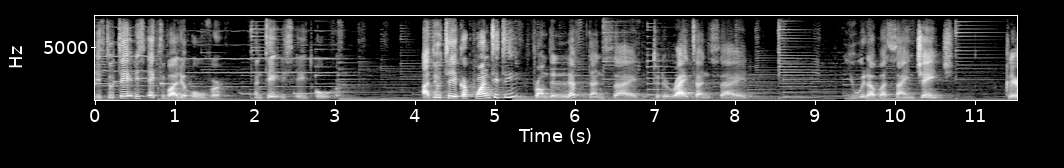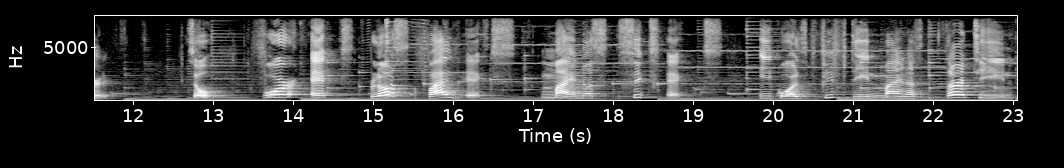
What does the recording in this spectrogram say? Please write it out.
is to take this x value over and take this 8 over. As you take a quantity from the left-hand side to the right-hand side, you will have a sign change, clearly. So, 4x plus 5x minus 6x equals 15 minus 13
